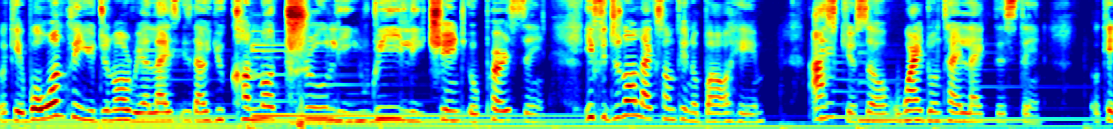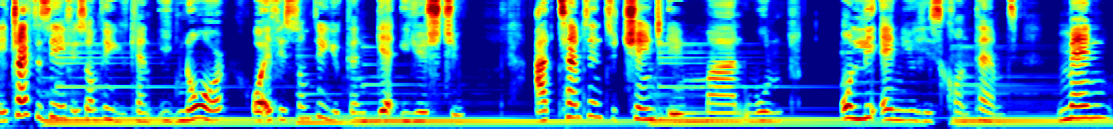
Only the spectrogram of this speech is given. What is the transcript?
okay? But one thing you do not realize is that you cannot truly really change a person. If you do not like something about him ask yourself why don't i like this thing? Okay try to see if it's something you can ignore or if it's something you can get used to attempting to change a man will only earn you his contempt. Men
